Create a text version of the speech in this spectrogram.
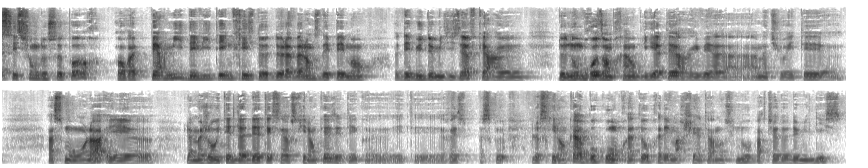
cession de ce port aurait permis d'éviter une crise de, la balance des paiements début 2019, car de nombreux emprunts obligataires arrivaient à, maturité à ce moment-là, et la majorité de la dette extérieure sri-lankaise était, était, parce que le Sri Lanka a beaucoup emprunté auprès des marchés internationaux à partir de 2010.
